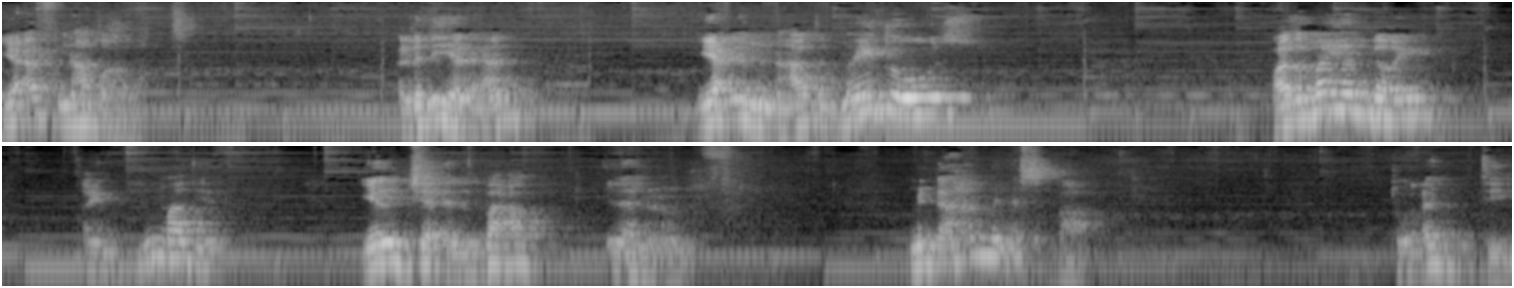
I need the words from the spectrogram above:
يعرف أن هذا غلط. الذي يلعن يعلم أن هذا ما يجوز. هذا ما ينبغي. طيب لماذا يلجأ البعض إلى العنف؟ من أهم الأسباب تؤدي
